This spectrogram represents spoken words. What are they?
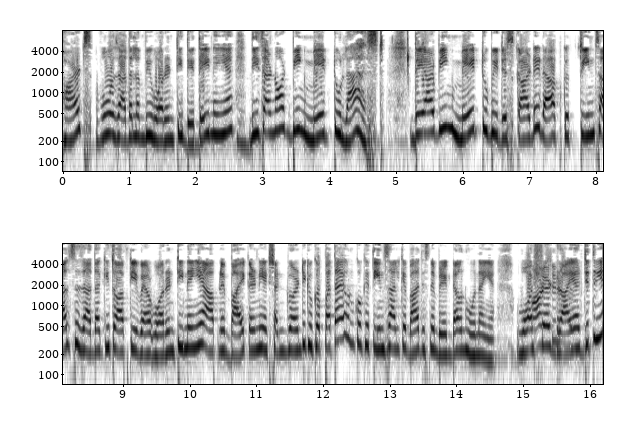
پارٹس وہ زیادہ لمبی وارنٹی دیتے ہی نہیں ہے these are not being made to last they are being made to be discarded آپ تین سال سے زیادہ کی تو آپ کی وارنٹی نہیں ہے۔ آپ نے بائی کرنی ایکسٹینڈ وارنٹی کیونکہ پتا ہے ان کو کہ تین سال کے بعد اس نے بریک ڈاؤن ہونا ہی ہے۔ واشر ڈرائر جتنی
